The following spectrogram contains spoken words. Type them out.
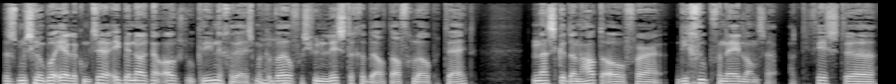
dat is misschien ook wel eerlijk om te zeggen, ik ben nooit naar Oost-Oekraïne geweest, maar ik heb wel heel veel journalisten gebeld de afgelopen tijd. En als ik het dan had over die groep van Nederlandse activisten,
